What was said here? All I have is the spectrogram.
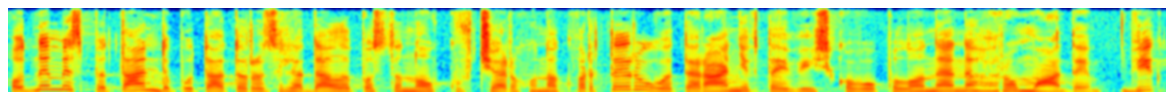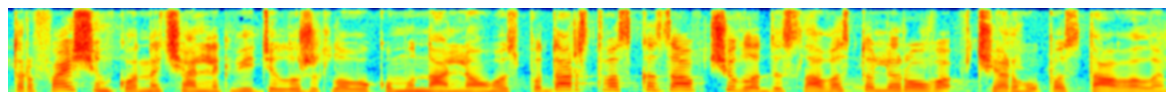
Одним із питань депутати розглядали постановку в чергу на квартиру ветеранів та військовополонених громади. Віктор Фещенко, начальник відділу житлово-комунального господарства, сказав, що Владислава Столярова в чергу поставили.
